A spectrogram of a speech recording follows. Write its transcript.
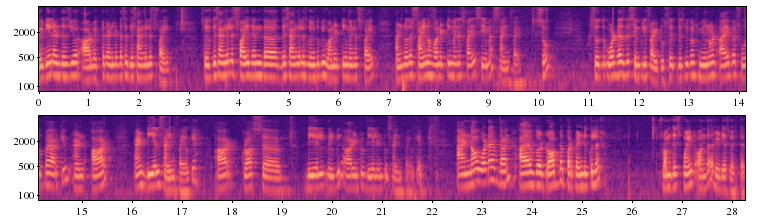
idl and this is your r vector and let us say this angle is phi. So if this angle is phi then the this angle is going to be 180 minus phi and you know that sine of 180 minus phi is same as sine phi. So so the, what does this simplify to? So this becomes mu naught i by 4 pi r cube and r and dl sine phi okay r cross uh, dl will be r into dl into sine phi okay and now what i have done i have uh, dropped a perpendicular from this point on the radius vector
